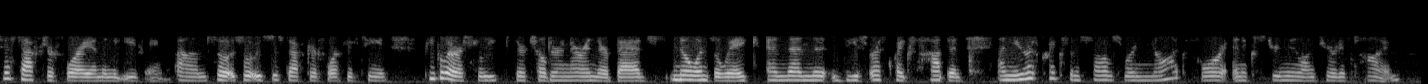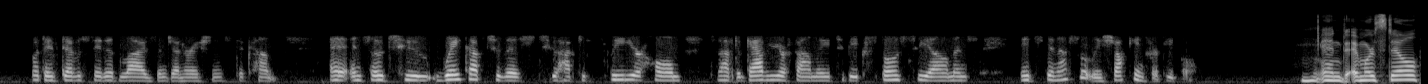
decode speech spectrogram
just after 4 a.m. in the evening. Um, so, so it was just after 4:15. People are asleep. Their children are in their beds. No one's awake, and then the, these earthquakes happen. And the earthquakes themselves were not for an extremely long period of time, but they've devastated lives and generations to come. And, and so, to wake up to this, to have to flee your home, to have to gather your family, to be exposed to the elements, it's been absolutely shocking for people. And and we're still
